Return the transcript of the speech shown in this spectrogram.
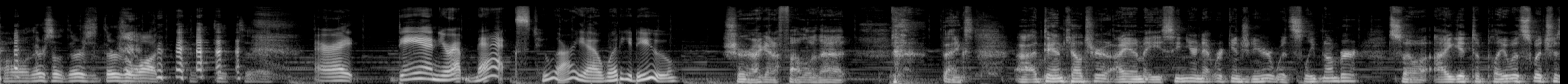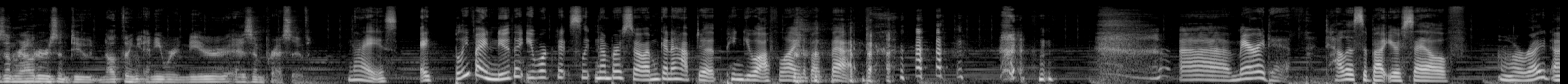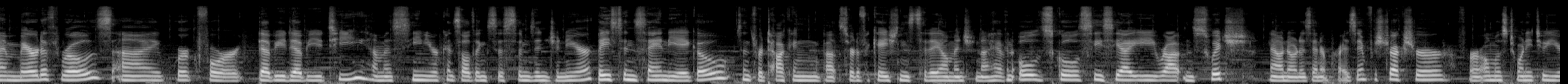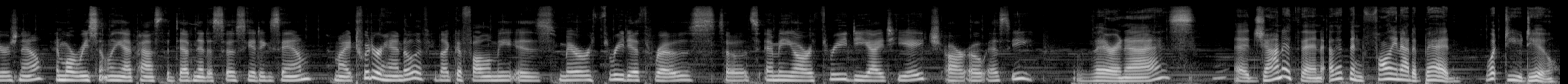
oh, there's a there's there's a lot. That, that, uh... All right, Dan, you're up next. Who are you? What do you do? Sure, I got to follow that. Thanks. Uh, Dan Kelcher, I am a senior network engineer with Sleep Number, so I get to play with switches and routers and do nothing anywhere near as impressive. Nice. I believe I knew that you worked at Sleep Number, so I'm going to have to ping you offline about that. uh, Meredith, tell us about yourself. All right, I'm Meredith Rose. I work for WWT. I'm a senior consulting systems engineer based in San Diego. Since we're talking about certifications today, I'll mention I have an old school CCIE route and switch, now known as Enterprise Infrastructure, for almost 22 years now. And more recently, I passed the DevNet Associate exam. My Twitter handle, if you'd like to follow me, is Mer3Dith Rose. So it's M E R 3 D I T H R O S E. Very nice. Uh, Jonathan, other than falling out of bed, what do you do?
